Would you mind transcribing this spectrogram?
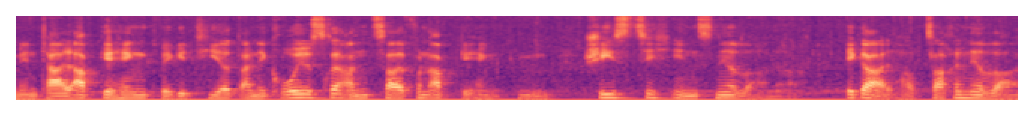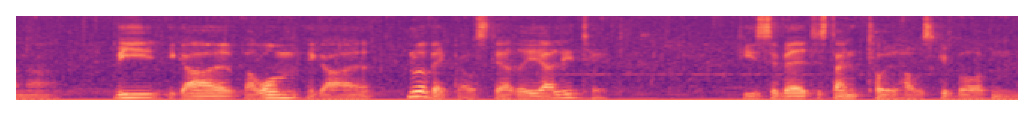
Mental abgehängt vegetiert eine größere Anzahl von Abgehängten, schießt sich ins Nirvana. Egal, Hauptsache Nirvana. Wie, egal, warum, egal, nur weg aus der Realität. Diese Welt ist ein Tollhaus geworden.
